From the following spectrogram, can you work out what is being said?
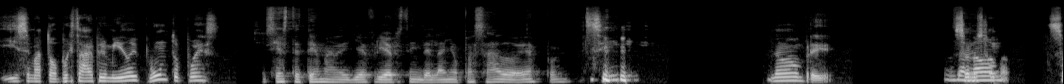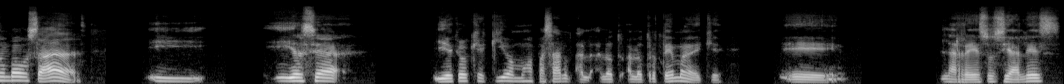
y se mató porque estaba deprimido y punto, pues. Si este tema de Jeffrey Epstein del año pasado, ¿eh? Pues, Sí. no, hombre. Solo son, son babosadas. Y, y, o sea, yo creo que aquí vamos a pasar al, al, otro, al otro, tema de que eh, las redes sociales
